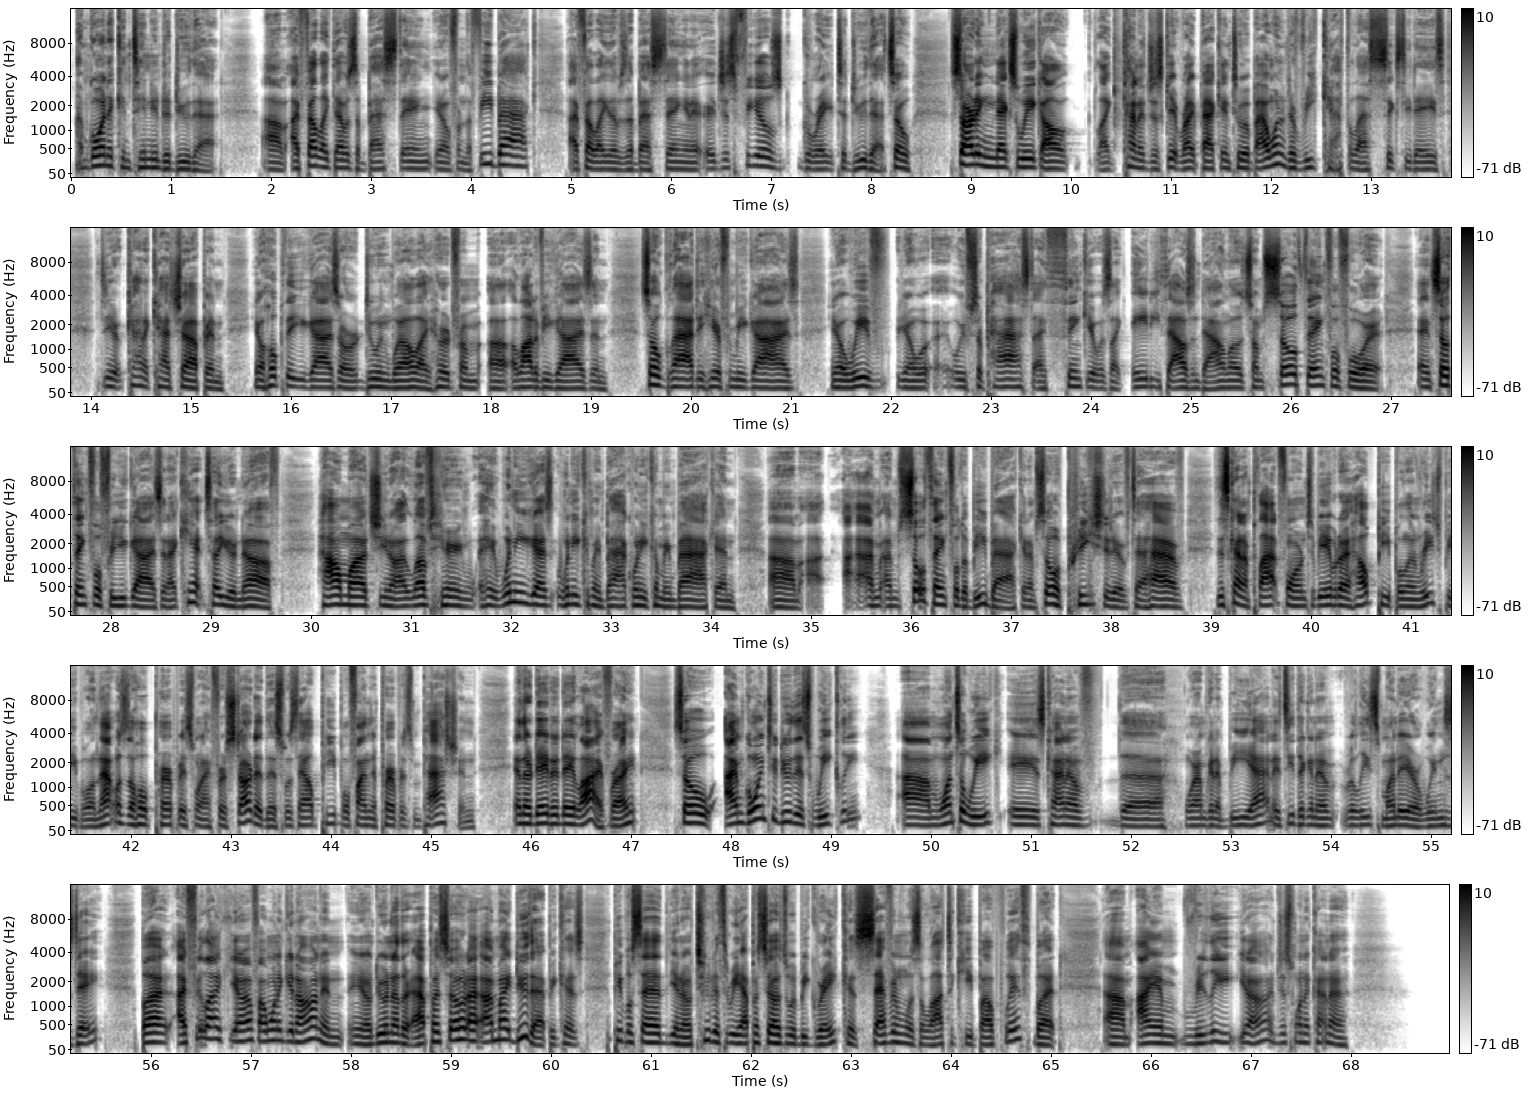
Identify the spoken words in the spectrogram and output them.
I'm going to continue to do that. Um, I felt like that was the best thing, you know, from the feedback. I felt like that was the best thing, and it, it just feels great to do that. So, starting next week, I'll like kind of just get right back into it. But I wanted to recap the last 60 days, to, you know, kind of catch up and, you know, hope that you guys are doing well. I heard from uh, a lot of you guys and so glad to hear from you guys. You know, we've, you know, we've surpassed, I think it was like 80,000 downloads. So I'm so thankful for it and so thankful for you guys. And I can't tell you enough how much you know I loved hearing. Hey, when are you guys? When are you coming back? When are you coming back? And um, I, I'm I'm so thankful to be back, and I'm so appreciative to have this kind of platform to be able to help people and reach people. And that was the whole purpose when I first started this was to help people find their purpose and passion in their day to day life. Right. So I'm going to do this weekly. Um, once a week is kind of the where I'm going to be at. It's either going to release Monday or Wednesday, but I feel like you know if I want to get on and you know do another episode, I, I, might do that because people said you know two to three episodes would be great because seven was a lot to keep up with. But um, I am really you know I just want to kind of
